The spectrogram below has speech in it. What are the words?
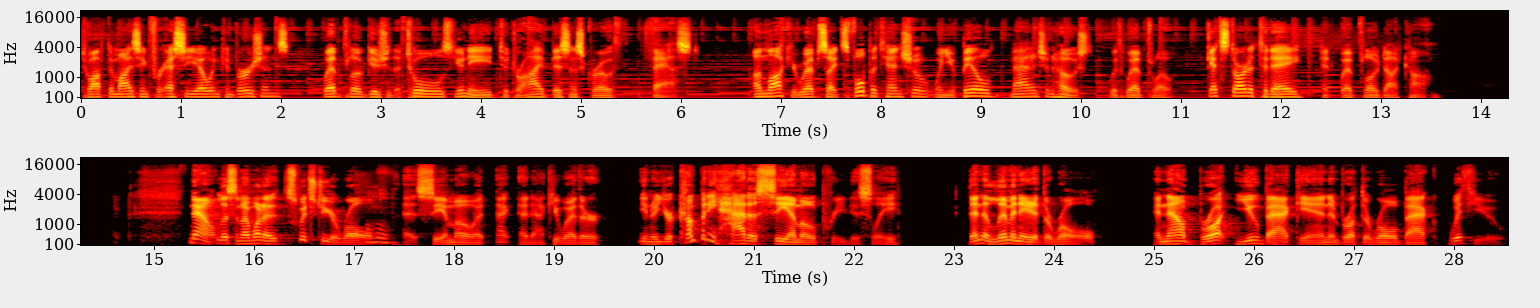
to optimizing for SEO and conversions, Webflow gives you the tools you need to drive business growth fast. Unlock your website's full potential when you build, manage, and host with Webflow. Get started today at webflow.com. Now, listen, I want to switch to your role mm-hmm. as CMO at, at AccuWeather. You know, your company had a CMO previously, then eliminated the role, and now brought you back in and brought the role back with you.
